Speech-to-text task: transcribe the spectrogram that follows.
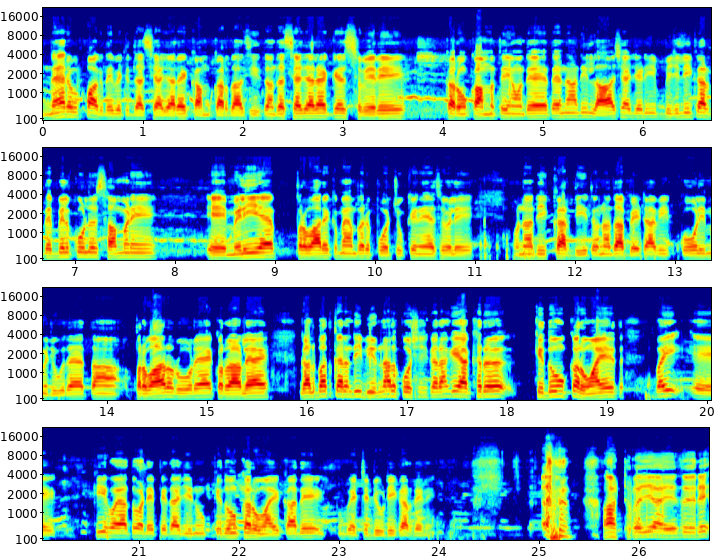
ਨਹਿਰ ਵਿਭਾਗ ਦੇ ਵਿੱਚ ਦੱਸਿਆ ਜਾ ਰਿਹਾ, ਕੰਮ ਕਰਦਾ ਸੀ। ਤਾਂ ਦੱਸਿਆ ਜਾ ਰਿਹਾ ਕਿ ਸਵੇਰੇ ਘਰੋਂ ਕੰਮ ਤੇ ਆਉਂਦੇ ਆ ਤੇ ਇਹਨਾਂ ਦੀ ਲਾਸ਼ ਹੈ ਜਿਹੜੀ ਬਿਜਲੀ ਘਰ ਦੇ ਬਿਲਕੁਲ ਸਾਹਮਣੇ ਇਹ ਮਿਲੀ ਹੈ। ਪਰਿਵਾਰਕ ਮੈਂਬਰ ਪਹੁੰਚ ਚੁੱਕੇ ਨੇ ਇਸ ਵੇਲੇ ਉਹਨਾਂ ਦੀ ਘਰ ਦੀ ਤੇ ਉਹਨਾਂ ਦਾ ਬੇਟਾ ਵੀ ਕੋਲ ਹੀ ਮੌਜੂਦ ਹੈ। ਤਾਂ ਪਰਿਵਾਰ ਰੋ ਰਿਹਾ ਹੈ ਕਰਾ ਲਿਆ ਹੈ। ਗੱਲਬਾਤ ਕਰਨ ਦੀ ਵੀਰ ਨਾਲ ਕੋਸ਼ਿਸ਼ ਕਰਾਂਗੇ। ਆਖਰ ਕਦੋਂ ਘਰੋਂ ਆਏ? ਬਾਈ ਇਹ ਕੀ ਹੋਇਆ ਤੁਹਾਡੇ ਪਿਤਾ ਜੀ ਨੂੰ? ਕਦੋਂ ਘਰੋਂ ਆਏ? ਕਾਦੇ ਵਿੱਚ ਡਿਊਟੀ ਕਰਦੇ ਨੇ? 8 ਵਜੇ ਆਏ ਸਵੇਰੇ।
